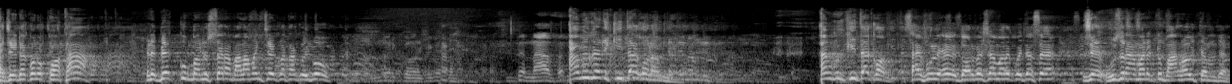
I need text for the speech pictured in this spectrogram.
আচ্ছা এটা কোনো কথা? এটা বেকুব মানুষ তারা ভালা মানুষের কথা কইব? আমি কিতা কর আমি আমি কিতা কম? সাইফুল দরবেশ আমার কইতাছে যে, হুজুর, আমার একটু ভালো হইতাম দেন।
